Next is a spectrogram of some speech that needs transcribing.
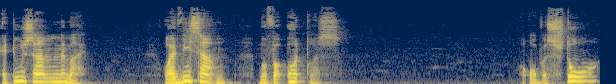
at du er sammen med mig, og at vi sammen må forundres over, hvor stor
